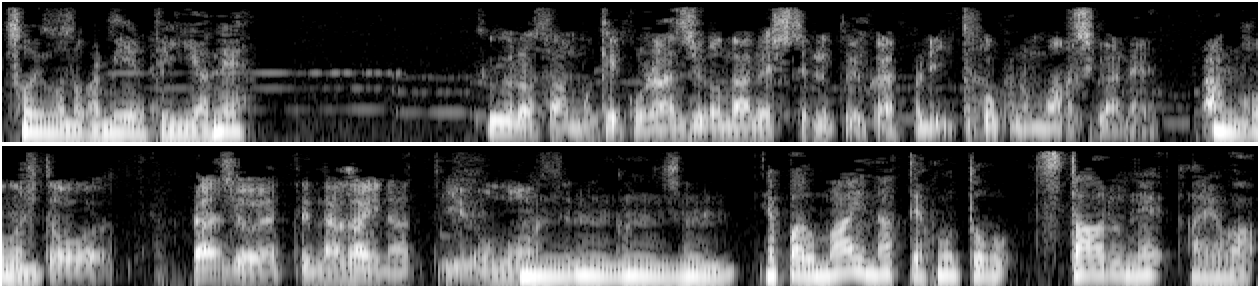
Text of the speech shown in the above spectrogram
そういうものが見えていいよね。クーラさんも結構ラジオ慣れしてるというか、やっぱりトークの回しがね、あ、うんうんこの人、ラジオやって長いなっていう思わせる感じでしたね。うん。やっぱ上手いなって本当伝わるね、あれは。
